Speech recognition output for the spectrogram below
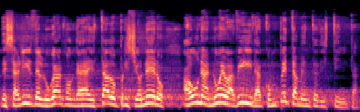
de salir del lugar donde has estado prisionero a una nueva vida completamente distinta.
